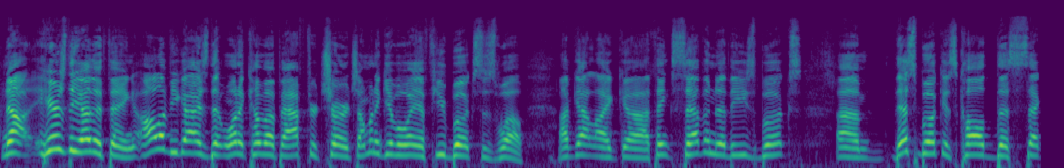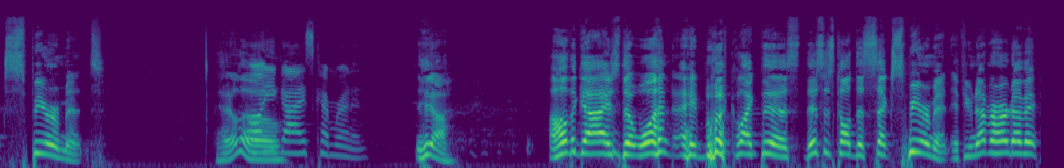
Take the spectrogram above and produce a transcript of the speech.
Now, here's the other thing. All of you guys that want to come up after church, I'm going to give away a few books as well. I've got like, uh, I think, seven of these books. Um, this book is called The Sex Sexperiment. Hello. All you guys come running. Yeah. All the guys that want a book like this, this is called The Sex Sexperiment. If you've never heard of it,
